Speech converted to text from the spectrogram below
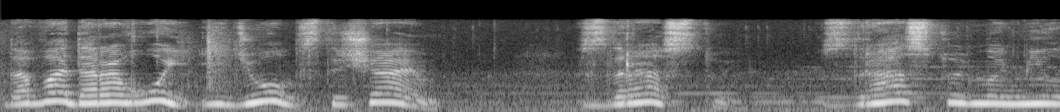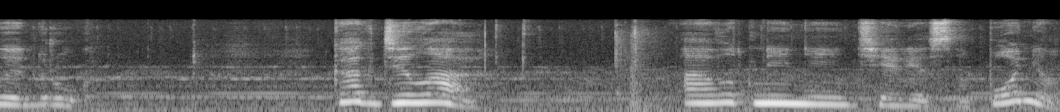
Давай, дорогой, идем, встречаем. Здравствуй. Здравствуй, мой милый друг. Как дела? А вот мне не интересно, понял?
